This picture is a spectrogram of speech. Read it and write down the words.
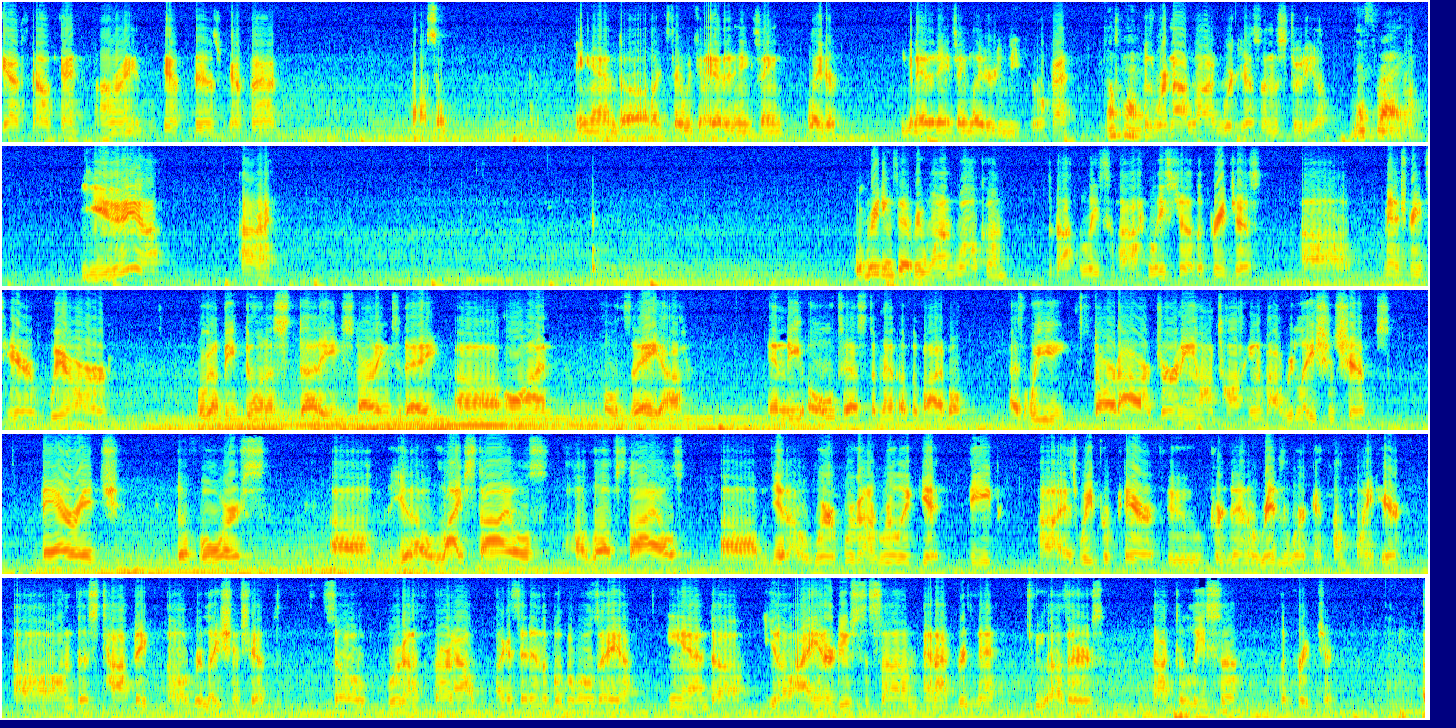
got okay. All right, we got this, we got that. Awesome. And uh, like I said, we can edit anything later. You can edit anything later you need to, okay? Okay, Because we're not live, we're just in the studio. that's right. Yeah. All right. Well, Greetings, everyone. Welcome to Dr. Lisa, uh, Alicia, the Preacher's uh, Ministries here. We are we're going to be doing a study starting today uh, on Hosea in the Old Testament of the Bible as we start our journey on talking about relationships, marriage, divorce, um, you know, lifestyles, uh, love styles. Um, you know, we're, we're going to really get deep uh, as we prepare to present a written work at some point here uh, on this topic of relationships. So we're going to start out, like I said, in the book of Hosea. And, uh, you know, I introduce to some and I present to others Dr. Lisa, the preacher.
